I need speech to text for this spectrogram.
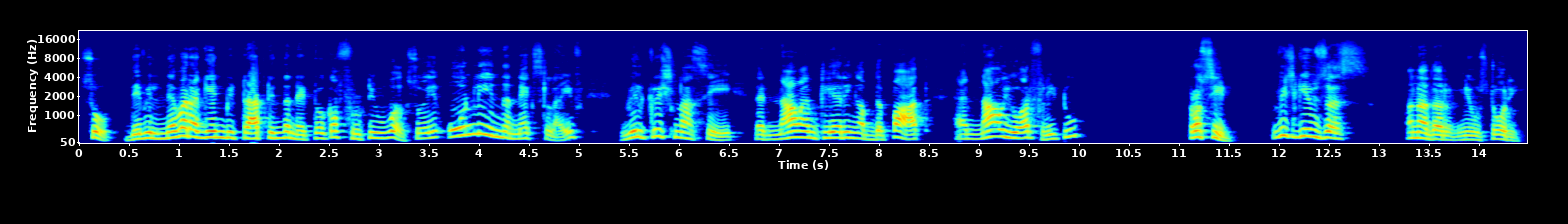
So, they will never again be trapped in the network of fruitive work. So, only in the next life will Krishna say that now I am clearing up the path and now you are free to proceed, which gives us Another new story.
